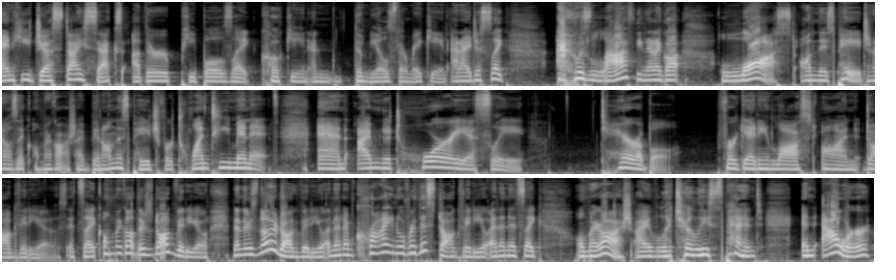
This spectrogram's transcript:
and he just dissects other people's like cooking and the meals they're making and I just like I was laughing and I got lost on this page. And I was like, oh my gosh, I've been on this page for 20 minutes. And I'm notoriously terrible for getting lost on dog videos. It's like, oh my God, there's a dog video. Then there's another dog video. And then I'm crying over this dog video. And then it's like, oh my gosh, I've literally spent an hour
